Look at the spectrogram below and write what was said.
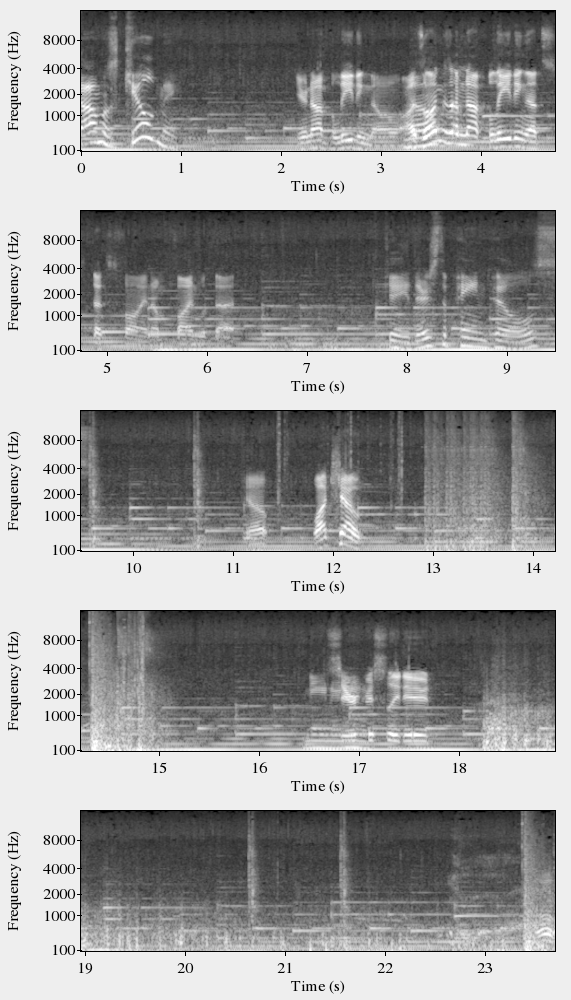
almost killed me. You're not bleeding though. As long as I'm not bleeding, that's that's fine. I'm fine with that. Okay, there's the pain pills. Yep. Watch out. Nee, nee, nee. Seriously, dude. Oh.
